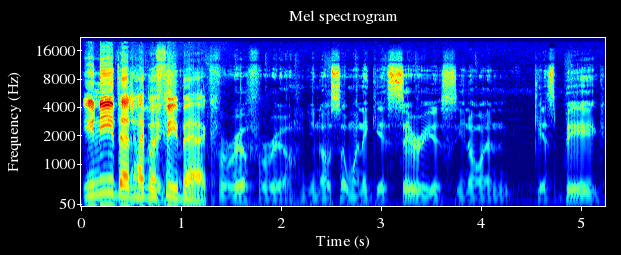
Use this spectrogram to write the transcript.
You need that type of feedback. For real, for real. You know, so when it gets serious, you know, and gets big,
